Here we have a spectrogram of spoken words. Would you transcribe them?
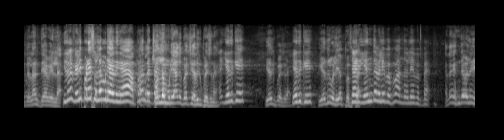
இதெல்லாம் தேவையில்லை. இதெல்லாம் வெளிப்படையா சொல்ல முடியாதுங்க. பெத்தாங்க சொல்ல முடியாத பேச்சு எதுக்கு பேசுனேன் எதுக்கு? எதுக்கு பேசுற? எதுக்கு? எது வழியா சரி எந்த வழியா பெப்போம் அந்த வழியா பெப்பேன் அதான் எந்த வழி?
